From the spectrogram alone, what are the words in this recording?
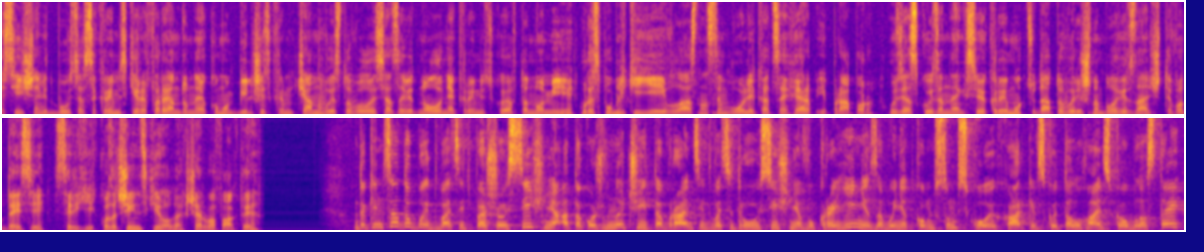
січня, відбувся всекримський референдум, на якому більшість кримчан висловилися за відновлення кримської автономії. У республіки є і власна символіка це герб і прапор. У зв'язку із анексією Криму цю дату вирішено було відзначити в Одесі. Сергій Козачинський, Олег Щерба. Факти. До кінця доби 21 січня, а також вночі та вранці 22 січня в Україні за винятком Сумської, Харківської та Луганської областей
